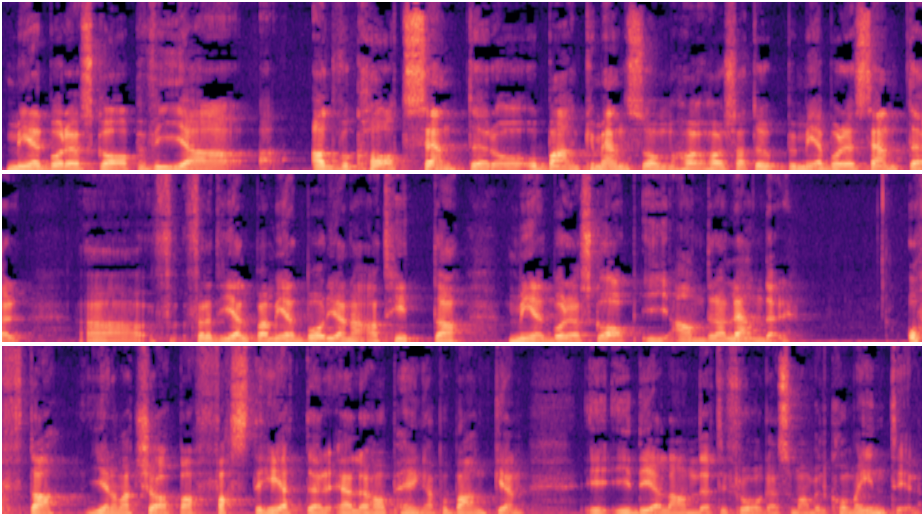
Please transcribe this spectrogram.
medborgarskap via advokatcenter och, och bankmän som har, har, satt upp medborgarcenter uh, för att hjälpa medborgarna att hitta medborgarskap i andra länder. Ofta genom att köpa fastigheter eller ha pengar på banken i, i det landet i fråga som man vill komma in till.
